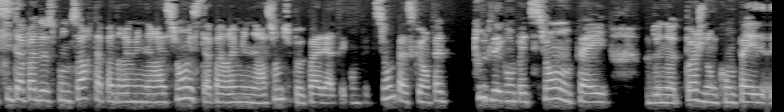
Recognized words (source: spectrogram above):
si t'as pas de sponsor, t'as pas de rémunération, et si t'as pas de rémunération, tu peux pas aller à tes compétitions parce qu'en fait, toutes les compétitions, on paye de notre poche, donc on paye,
